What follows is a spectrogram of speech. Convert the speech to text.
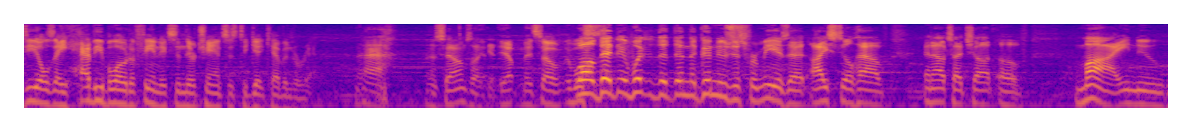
deals a heavy blow to Phoenix in their chances to get Kevin Durant. Ah, that sounds like it. Yep. and So, we'll Well, then, then what, then the good news is for me is that I still have an outside shot of my new,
